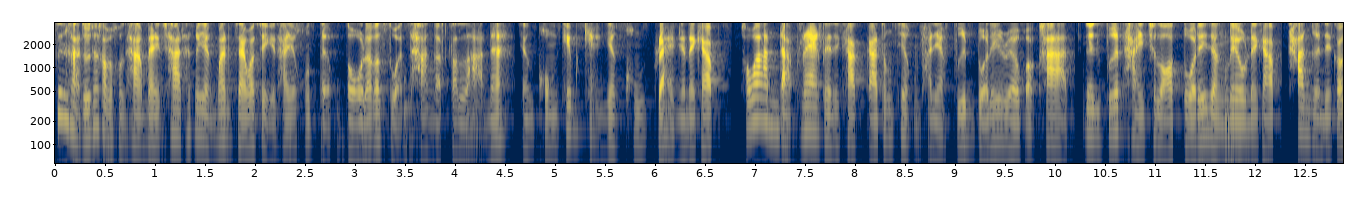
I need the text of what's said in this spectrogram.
ซึ่งหากดูถ้อยคำของทางแบงก์ชาติท่านก็ยังมั่นใจว่าเศรษฐกิจไทยยังคงเติบโตแล้วก็สวนทางกับตลาดนะ ยังคงเข้มแข็งยังคงแกร่งนะครับเพราะว่าอันดับแรกเลยนะครับการท่องเที่ยวของไทยเนี่ยฟื้นตัวได้เร็วกว่าคาด เงินเฟ้อไทยชะลอตัวได้อย่างเร็วนะครับค่าเงินเนี่ยก็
